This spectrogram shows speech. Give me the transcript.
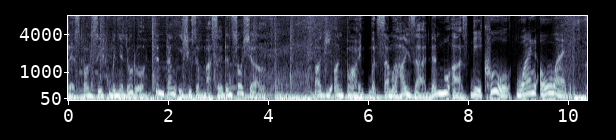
Responsif menyeluruh tentang isu semasa dan sosial. Pagi on point bersama Haiza dan Muaz. Di Cool 101.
